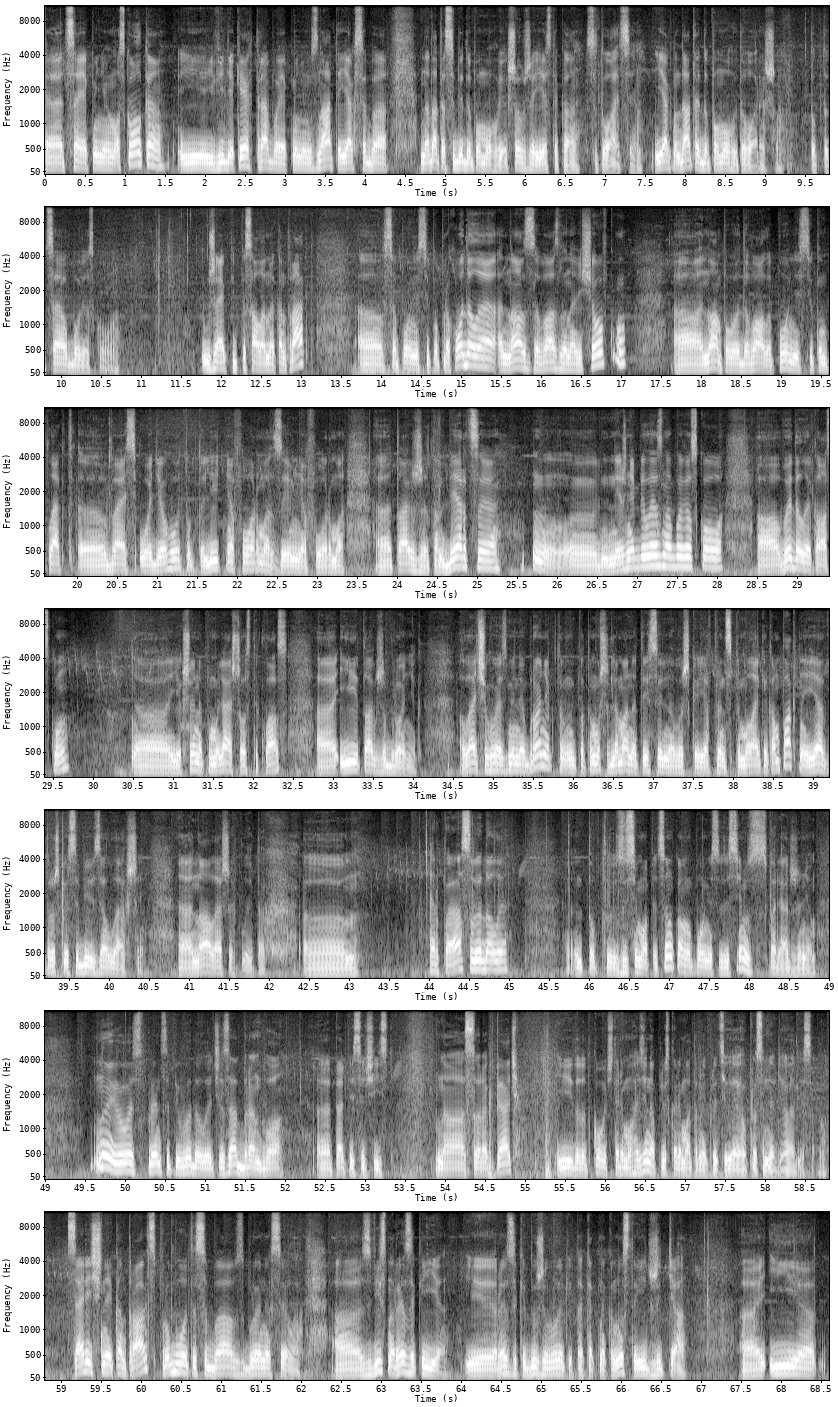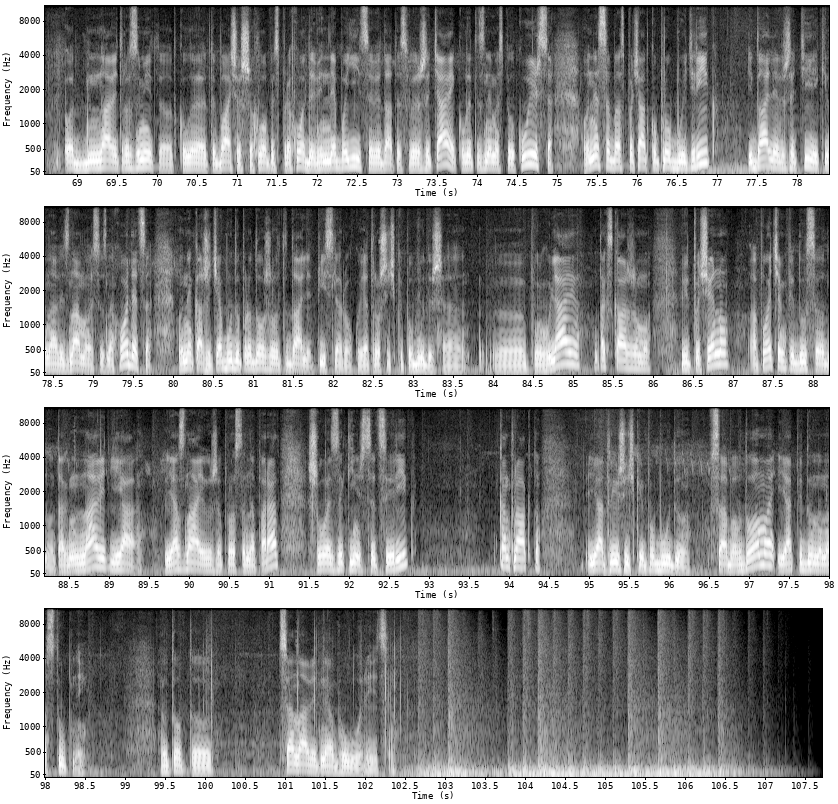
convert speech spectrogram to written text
Е, Це як мінімум осколка, і від яких треба як мінімум знати, як себе надати собі допомогу, якщо вже є така ситуація. І як надати допомогу товаришу. Тобто це обов'язково. Вже як підписали ми контракт, все повністю попроходили, нас завезли на віщовку. Нам повидавали повністю комплект е, весь одягу, тобто літня форма, зимня форма, е, також там берці, ну, е, нижня білизна обов'язково. Видали каску, якщо я не помиляю, шостий клас, і також бронік. Але чого я змінив бронік? Тому, що для мене той сильно важкий. Я, в принципі, маленький компактний, і я трошки собі взяв легший на легших плитах. Е, РПС видали, тобто з усіма підсумками, повністю з усім спорядженням. Ну і ось, в принципі, видали CZ Brand 2 е, 556 на 45 і додатково 4 магазини, плюс карематорний приціл. Я його просто не вдягаю для себе. Це річний контракт спробувати себе в Збройних силах. Е, Звісно, ризики є. І ризики дуже великі, так як на кону стоїть життя. Е, І от навіть розуміти, от коли ти бачиш, що хлопець приходить, він не боїться віддати своє життя, і коли ти з ними спілкуєшся, вони себе спочатку пробують рік, і далі вже ті, які навіть з нами ось знаходяться, вони кажуть, я буду продовжувати далі після року. Я трошечки побуду ще е, погуляю, так скажемо, відпочину, а потім піду все одно. Так навіть я, я знаю вже просто наперед, що ось закінчиться цей рік контракту. Я трішечки побуду в себе вдома і я піду на наступний. Ну, тобто це навіть не обговорюється.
